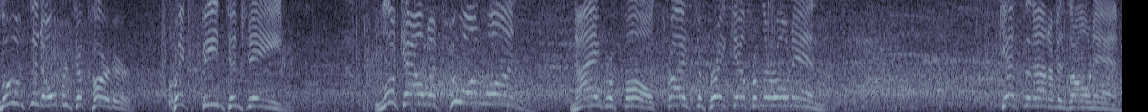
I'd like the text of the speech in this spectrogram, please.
Moves it over to Carter. Quick feed to James. Look out, a two-on-one. Niagara Falls tries to break out from their own end. Gets it out of his own end.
